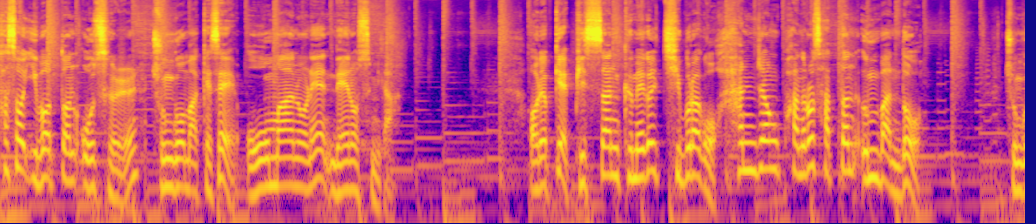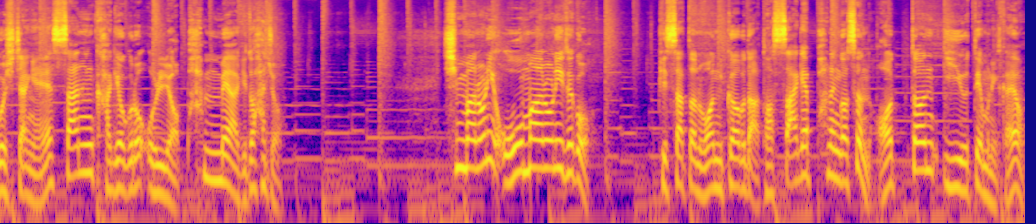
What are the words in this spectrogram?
10만원에 사서 입었던 옷을 중고마켓에 5만원에 내놓습니다. 어렵게 비싼 금액을 지불하고 한정판으로 샀던 음반도 중고시장에 싼 가격으로 올려 판매하기도 하죠. 10만원이 5만원이 되고 비쌌던 원가보다 더 싸게 파는 것은 어떤 이유 때문일까요?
